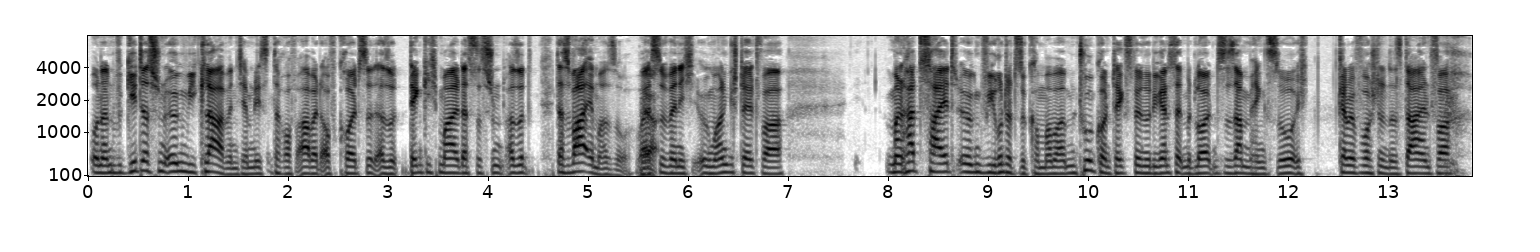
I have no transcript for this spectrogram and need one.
Und dann geht das schon irgendwie klar, wenn ich am nächsten Tag auf Arbeit aufkreuze. Also denke ich mal, dass das schon, also das war immer so. Weißt Ja. du, wenn ich irgendwo angestellt war, man hat Zeit, irgendwie runterzukommen, aber im Tourkontext, wenn du die ganze Zeit mit Leuten zusammenhängst, so, ich kann mir vorstellen, dass da einfach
